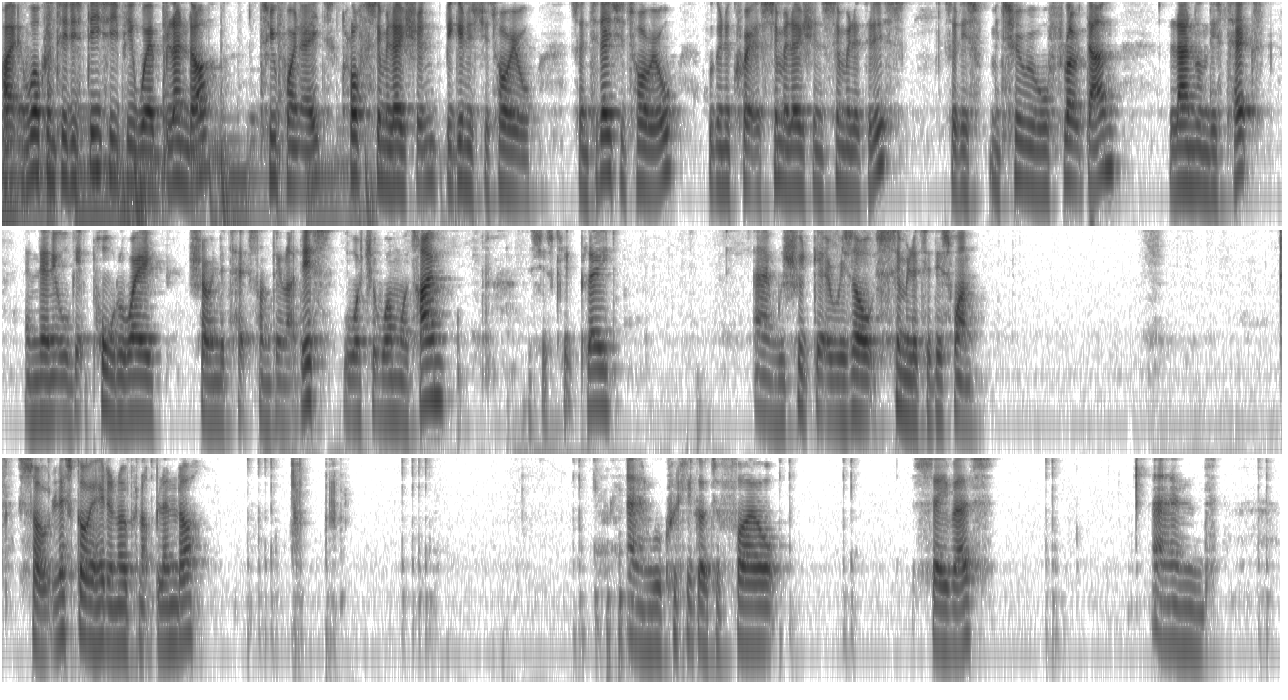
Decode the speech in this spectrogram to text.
Hi and welcome to this DCP Web Blender 2.8 cloth simulation beginners tutorial. So in today's tutorial we're going to create a simulation similar to this. So this material will float down, land on this text and then it will get pulled away showing the text something like this. We'll watch it one more time. Let's just click play and we should get a result similar to this one. So let's go ahead and open up Blender and we'll quickly go to file save as. And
